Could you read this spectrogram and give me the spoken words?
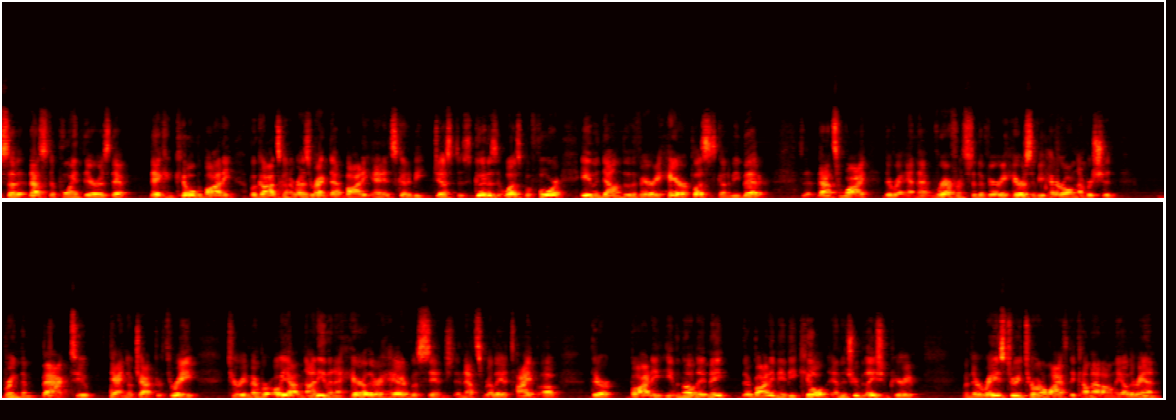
so that's the point there is that they can kill the body, but God's going to resurrect that body, and it's going to be just as good as it was before, even down to the very hair. Plus, it's going to be better. That's why, the, and that reference to the very hairs of your head are all numbers should bring them back to Daniel chapter 3 to remember, oh yeah, not even a hair of their head was singed. And that's really a type of their body, even though they may, their body may be killed in the tribulation period. When they're raised to eternal life, they come out on the other end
